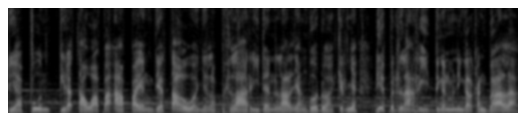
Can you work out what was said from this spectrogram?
dia pun tidak tahu apa-apa yang dia tahu hanyalah berlari dan Lal yang bodoh akhirnya dia berlari dengan meninggalkan bala.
